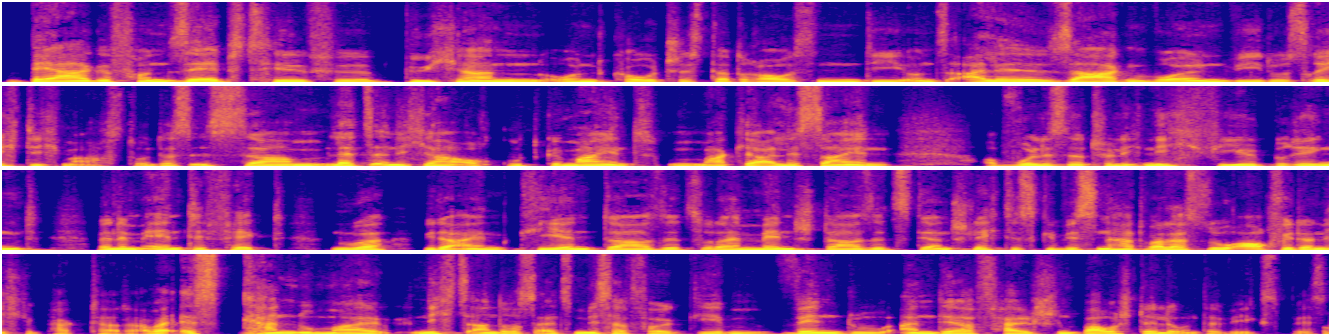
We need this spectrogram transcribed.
Berge von Selbsthilfe, Büchern und Coaches da draußen, die uns alle sagen wollen, wie du es richtig machst. Und das ist ähm, letztendlich ja auch gut gemeint, mag ja alles sein, obwohl es natürlich nicht viel bringt, wenn im Endeffekt nur wieder ein Klient da sitzt oder ein Mensch da sitzt, der ein schlechtes Gewissen hat, weil er es so auch wieder nicht gepackt hat. Aber es kann nun mal nichts anderes als Misserfolg geben, wenn du an der falschen Baustelle unterwegs bist.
